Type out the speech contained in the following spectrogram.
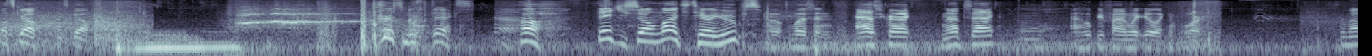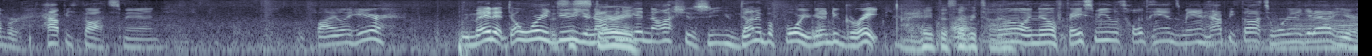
Let's go. Let's go. Christmas dicks. Oh, Thank you so much, Terry Hoopes. Oh, listen, ass crack, nutsack. Oh. I hope you found what you're looking for. Remember, happy thoughts, man. We're finally here. We made it. Don't worry, This dude. You're not gonna get nauseous. You've done it before. You're gonna do great. I hate this right. every time. No, I know. Face me. Let's hold hands, man. Happy thoughts, and we're gonna get out of here.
